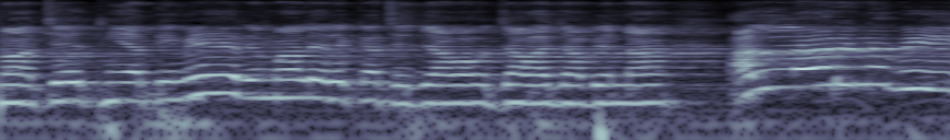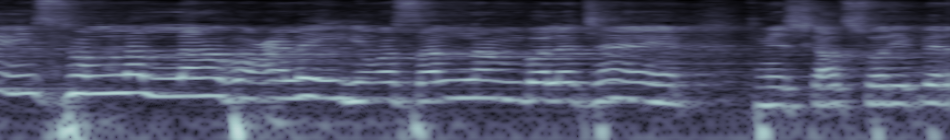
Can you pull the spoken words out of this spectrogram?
নচেত ইয়াতিমের মালের কাছে যাওয়া যাওয়া যাবে না। আল্লাহর নবী সাল্লাল্লাহু আলাইহি ওয়াসাল্লাম বলেছেন মিশকাত শরীফের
